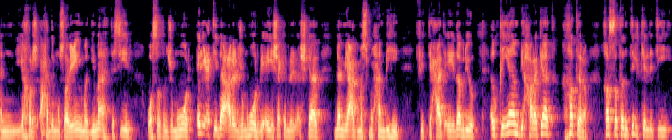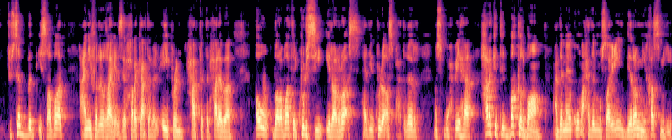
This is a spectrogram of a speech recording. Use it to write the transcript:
أن يخرج أحد المصارعين ودماءه تسيل وسط الجمهور الاعتداء على الجمهور بأي شكل من الأشكال لم يعد مسموحا به في اتحاد اي دبليو القيام بحركات خطرة خاصة تلك التي تسبب إصابات عنيفة للغاية زي الحركات على ال apron حافة الحلبة أو ضربات الكرسي إلى الرأس. هذه كلها أصبحت غير مسموح بها. حركة ال buckle bomb عندما يقوم أحد المصارعين برمي خصمه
